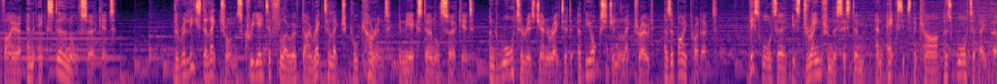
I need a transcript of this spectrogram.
via an external circuit. The released electrons create a flow of direct electrical current in the external circuit, and water is generated at the oxygen electrode as a byproduct. This water is drained from the system and exits the car as water vapour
